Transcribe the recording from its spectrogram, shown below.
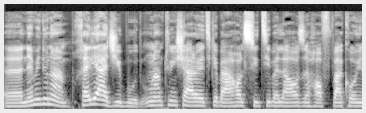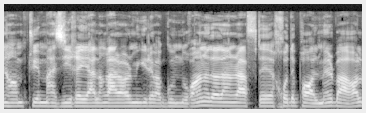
نمی‌دونم. خیلی عجیب بود. اونم تو این شرایطی که به حال سیتی به لحاظ هافبک و اینا هم توی مزیقه الان قرار می‌گیره و گوندوغان رو دادن رفته. خود پالمر به حال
